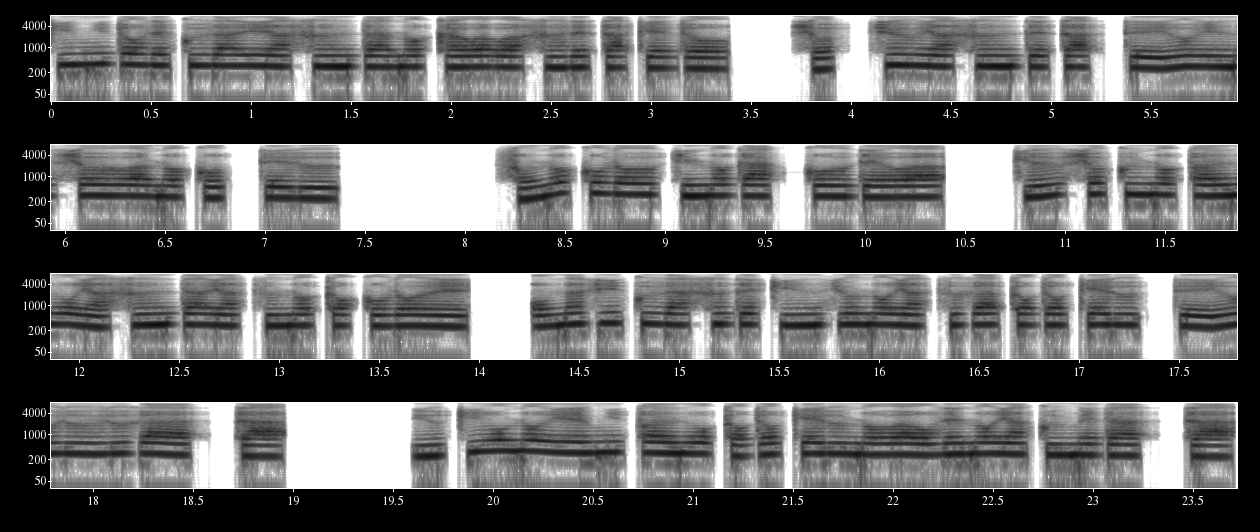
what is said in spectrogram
月にどれくらい休んだのかは忘れたけど、しょっちゅう休んでたっていう印象は残ってる。その頃うちの学校では、給食のパンを休んだやつのところへ、同じクラスで近所のやつが届けるっていうルールがあった。ユキオの家にパンを届けるのは俺の役目だった。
